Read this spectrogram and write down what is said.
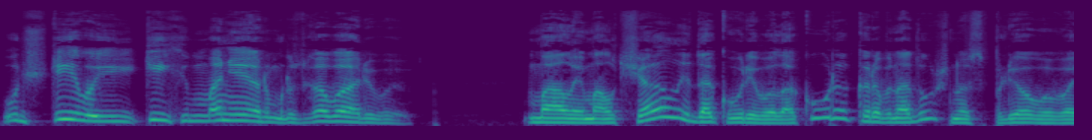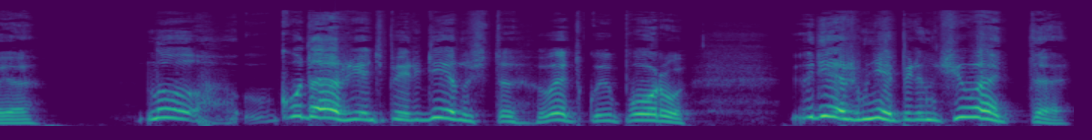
учтиво и тихим манером разговариваю? Малый молчал и докуривал окурок, равнодушно сплевывая. — Ну, куда же я теперь денусь-то в эту пору? Где же мне переночевать-то?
